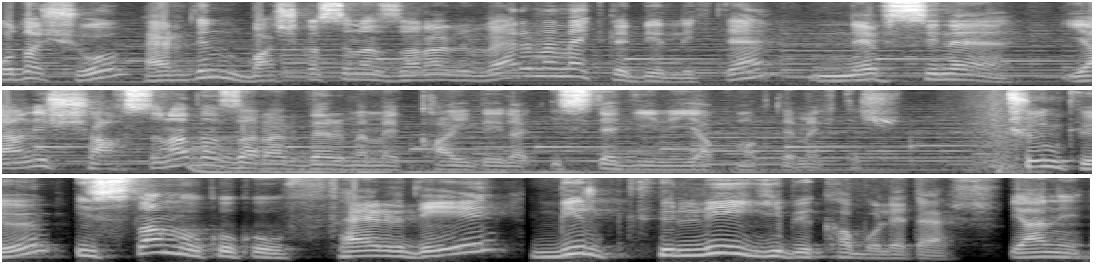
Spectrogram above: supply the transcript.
O da şu ferdin başkasına zarar vermemekle birlikte nefsine yani şahsına da zarar vermemek kaydıyla istediğini yapmak demektir. Çünkü İslam hukuku ferdi bir külli gibi kabul eder. Yani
